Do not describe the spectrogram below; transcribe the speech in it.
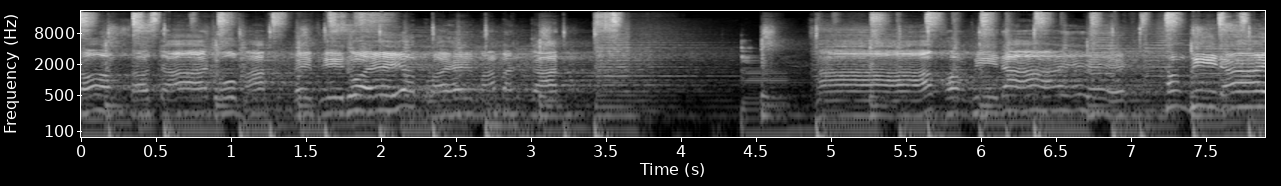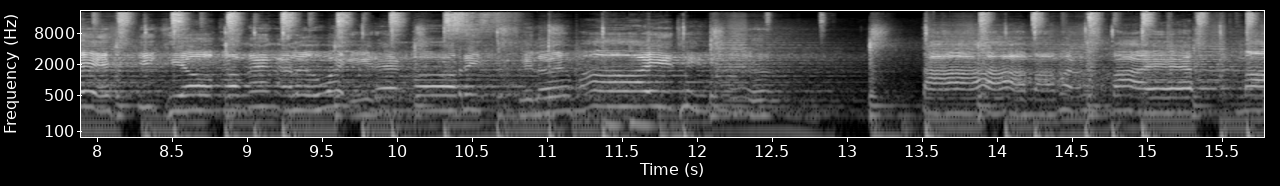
น้องสาวจะดูมาให้พี่ด้วยอย่าปล่อยให้มามันกันขาของ พี่ได้ของพี่ได้อีเขียวก็แง่งเลยว่าอีแดงก็ริพี่เลยไม่ทิ้งตามามันไปหมา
